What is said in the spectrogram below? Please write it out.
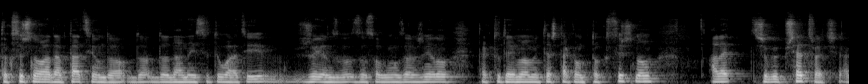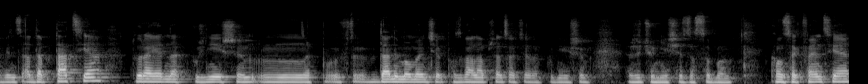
toksyczną adaptacją do, do, do danej sytuacji, żyjąc z osobą uzależnioną, tak tutaj mamy też taką toksyczną, ale żeby przetrwać, a więc adaptacja, która jednak w późniejszym, mm, w danym momencie pozwala przetrwać, ale w późniejszym życiu niesie za sobą konsekwencje.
